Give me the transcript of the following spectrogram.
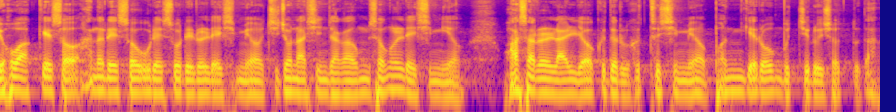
여호와께서 하늘에서 우레 소리를 내시며 지존하신 자가 음성을 내시며 화살을 날려 그들을 흩으시며 번개로 무찌르셨도다.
